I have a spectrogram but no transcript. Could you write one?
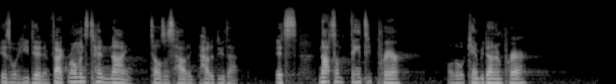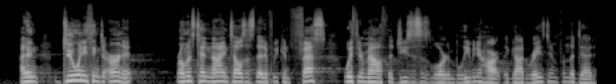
is what he did. In fact, Romans 10 9 tells us how to, how to do that. It's not some fancy prayer, although it can be done in prayer. I didn't do anything to earn it. Romans 10 9 tells us that if we confess with your mouth that Jesus is Lord and believe in your heart that God raised him from the dead,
